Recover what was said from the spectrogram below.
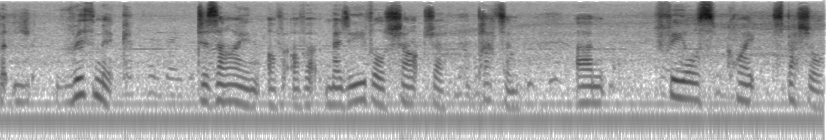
but rhythmic design of, of a medieval Sharpshire pattern, um, feels quite special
